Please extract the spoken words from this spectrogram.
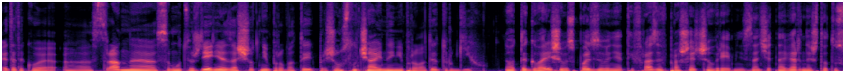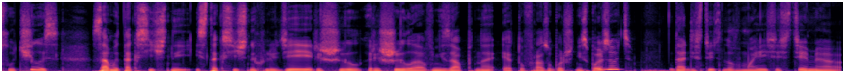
это такое э, странное самоутверждение за счет неправоты, причем случайной неправоты других. Но ты говоришь об использовании этой фразы в прошедшем времени. Значит, наверное, что-то случилось. Самый токсичный из токсичных людей решил, решила внезапно эту фразу больше не использовать. Да, действительно, в моей системе,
